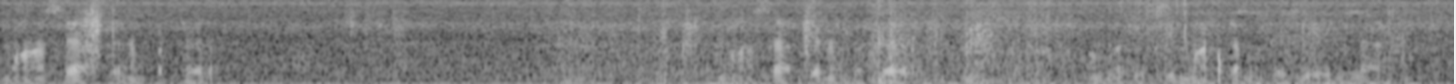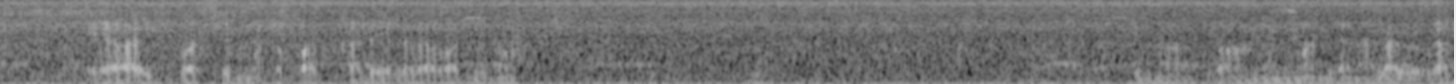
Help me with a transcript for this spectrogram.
මාසයක් වෙනකොට මාසයක් වෙනකොට මම ඍසි මට්ටමට ගිහිල්ලා එයා ඊට පස්සේ මටපත් කඩේලා වදිනවා. ලකිනා ස්වාමීන් මම දැනගත්තා.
